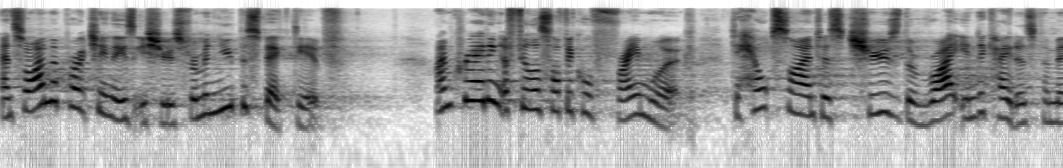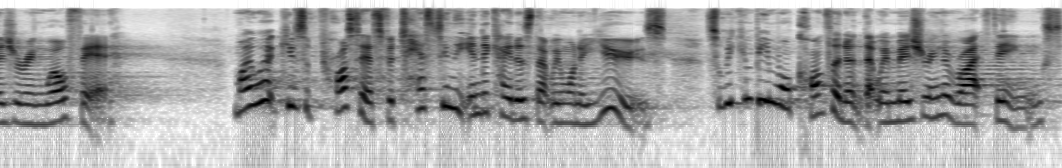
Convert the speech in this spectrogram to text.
and so I'm approaching these issues from a new perspective. I'm creating a philosophical framework to help scientists choose the right indicators for measuring welfare. My work gives a process for testing the indicators that we want to use so we can be more confident that we're measuring the right things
